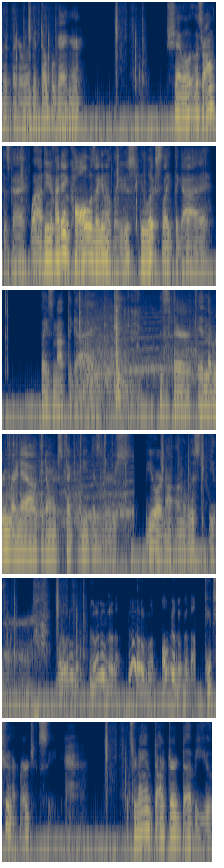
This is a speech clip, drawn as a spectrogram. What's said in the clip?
look like a really good doppelganger. Shit, what's wrong with this guy? Wow, dude, if I didn't call, was I gonna lose? He looks like the guy but he's not the guy. Because they're in the room right now, they don't expect any visitors. You are not on the list either. Due to an emergency. What's your name? Dr. W.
